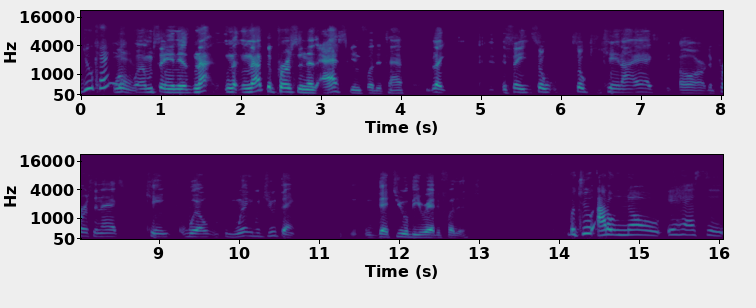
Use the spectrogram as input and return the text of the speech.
You can. What, what I'm saying is not not the person that's asking for the time. Like say so so can I ask or the person asks can well when would you think that you'll be ready for this? But you, I don't know. It has to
